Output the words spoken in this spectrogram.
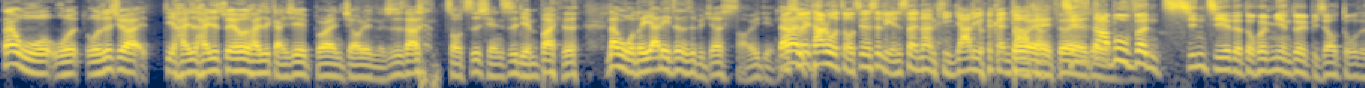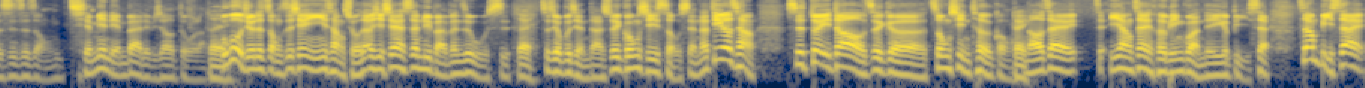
但我我我是觉得还是还是最后还是感谢 Brian 教练的，就是他走之前是连败的，让我的压力真的是比较少一点。但所以他如果走之前是连胜，那你压力会更大。对对，其实大部分新接的都会面对比较多的是这种前面连败的比较多了。不过我觉得总之先赢一场球，而且现在胜率百分之五十，对，这就不简单。所以恭喜首胜。那第二场是对到这个中信特工，然后在一样在和平馆的一个比赛，这场比赛。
